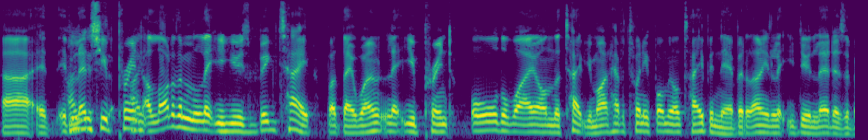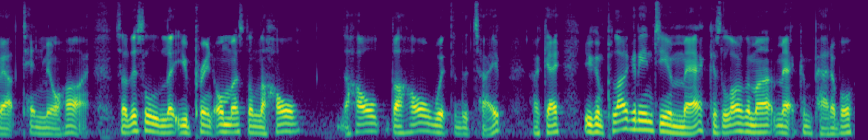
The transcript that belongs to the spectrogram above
Uh, it it lets used you print. I- A lot of them let you use big tape, but they won't let you print all the way on the tape. You might have a 24 mil tape in there, but it'll only let you do letters about 10 mil high. So this will let you print almost on the whole. The whole the whole width of the tape. Okay, you can plug it into your Mac because a lot of them aren't Mac compatible.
